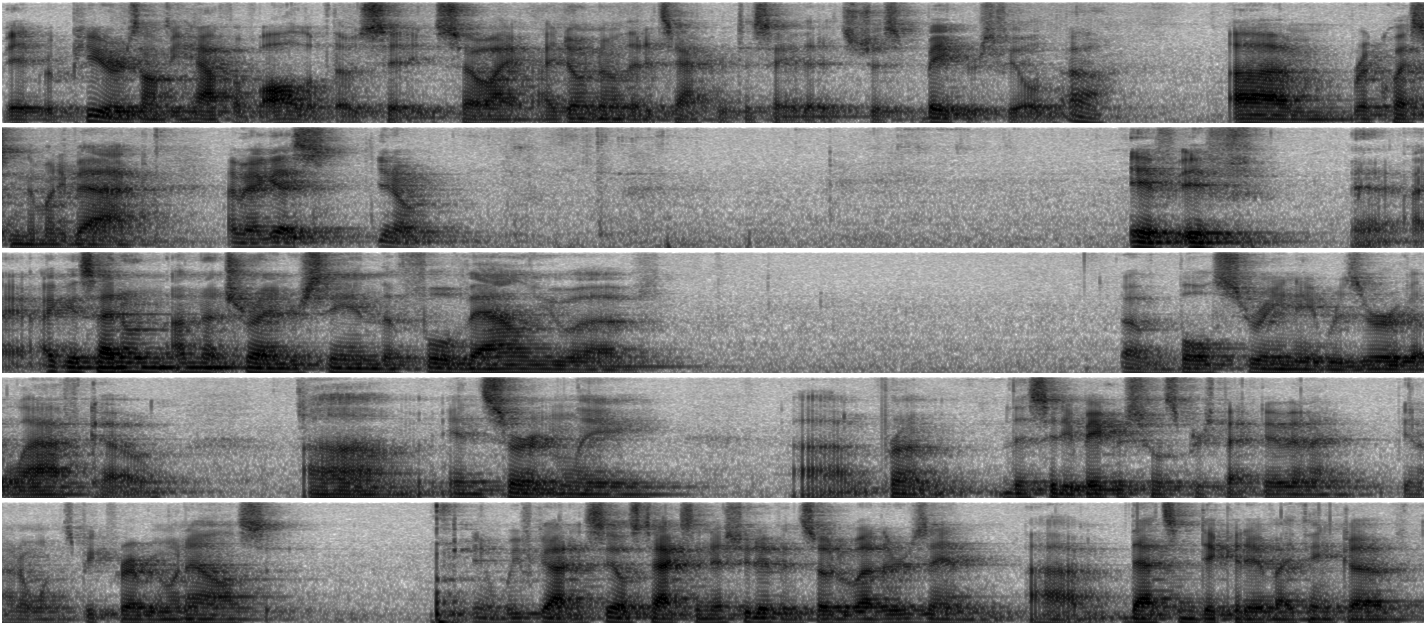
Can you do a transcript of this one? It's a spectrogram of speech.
it appears on behalf of all of those cities. So I, I don't know that it's accurate to say that it's just Bakersfield ah. um, requesting the money back. I mean, I guess, you know, if, if, I, I guess I don't, I'm not sure I understand the full value of, of bolstering a reserve at LAFCO. Um, and certainly, um, from the city of Bakersfield's perspective, and I, you know, I don't want to speak for everyone else, you know, we've got a sales tax initiative and so do others, and, um, that's indicative, I think, of,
